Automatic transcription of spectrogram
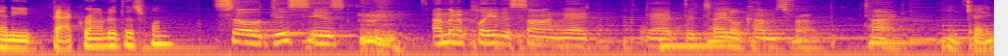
any background of this one? So this is I'm gonna play the song that that the title comes from, Time. Okay.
